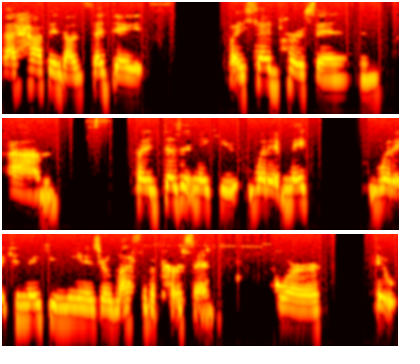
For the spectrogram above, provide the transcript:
That happened on said dates by said person. Um, but it doesn't make you, what it make, what it can make you mean is you're less of a person or it,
